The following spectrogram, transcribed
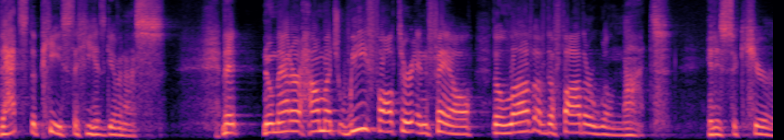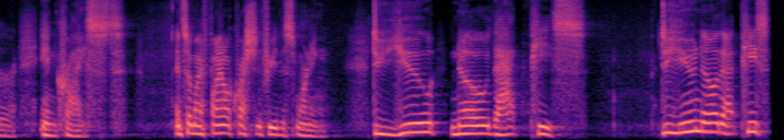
That's the peace that He has given us. That no matter how much we falter and fail, the love of the Father will not. It is secure in Christ. And so, my final question for you this morning do you know that peace? Do you know that peace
